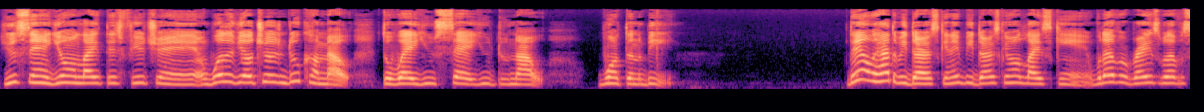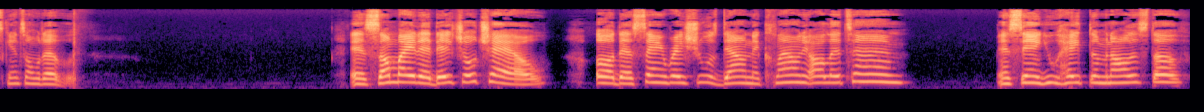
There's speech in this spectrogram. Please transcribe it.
You saying you don't like this future and what if your children do come out the way you say you do not want them to be? They don't have to be dark skin. They be dark skin or light skin. Whatever race, whatever skin tone, whatever. And somebody that dates your child or that same race you was down and clowning all that time and saying you hate them and all this stuff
